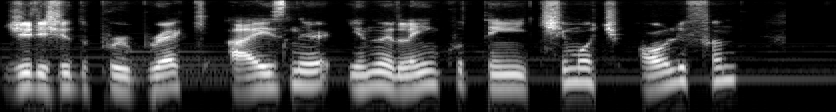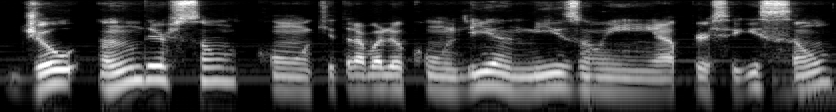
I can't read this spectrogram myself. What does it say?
dirigido por Breck Eisner, e no elenco tem Timothy Oliphant, Joe Anderson, com, que trabalhou com Liam Neeson em A Perseguição,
